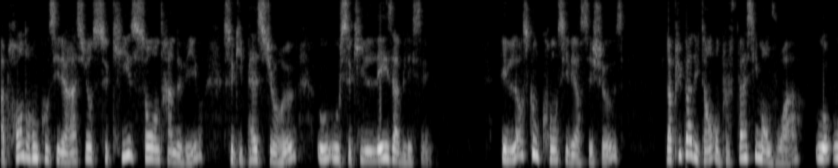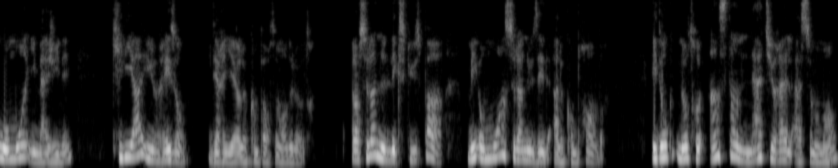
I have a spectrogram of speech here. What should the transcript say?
à prendre en considération ce qu'ils sont en train de vivre, ce qui pèse sur eux ou, ce qui les a blessés. Et lorsqu'on considère ces choses, la plupart du temps, on peut facilement voir, ou au moins imaginer, qu'il y a une raison derrière le comportement de l'autre. Alors cela ne l'excuse pas, mais au moins cela nous aide à le comprendre. Et donc notre instinct naturel à ce moment,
